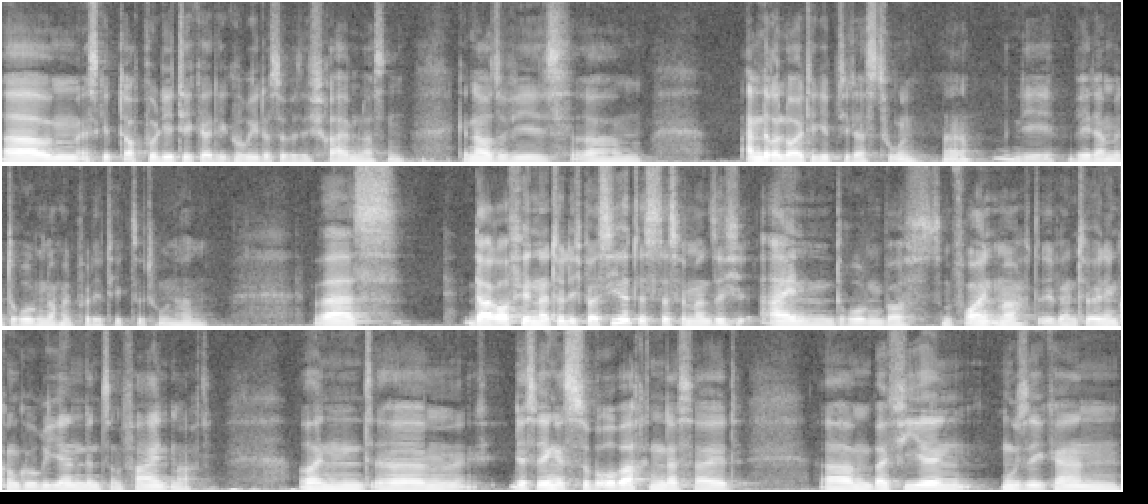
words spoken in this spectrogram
ähm, es gibt auch Politiker, die Korridors über sich schreiben lassen. Genauso wie es ähm, andere Leute gibt, die das tun, ne? die weder mit Drogen noch mit Politik zu tun haben. Was daraufhin natürlich passiert ist, dass wenn man sich einen Drogenboss zum Freund macht, eventuell den Konkurrierenden zum Feind macht. Und ähm, deswegen ist zu beobachten, dass halt ähm, bei vielen Musikern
